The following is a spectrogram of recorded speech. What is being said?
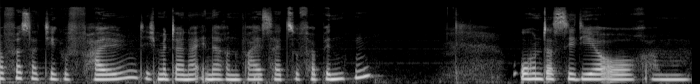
hoffe, es hat dir gefallen, dich mit deiner inneren Weisheit zu verbinden und dass sie dir auch ähm,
